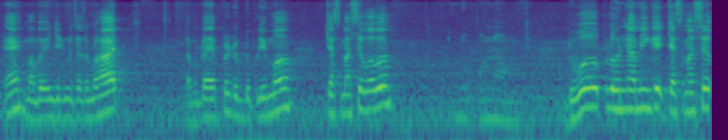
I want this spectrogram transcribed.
Eh, Mah Bayu Engineering Masa Sembahat 18 April 2025 Cas masa berapa? 26 RM26 cas masa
